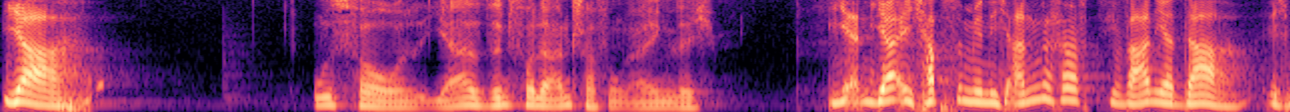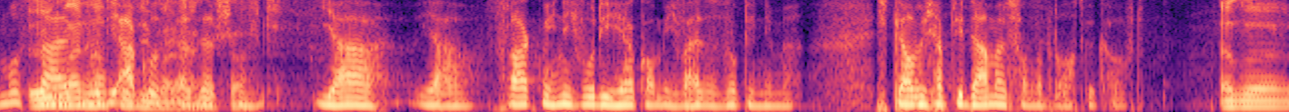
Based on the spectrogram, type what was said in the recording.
ja. USV, ja, sinnvolle Anschaffung eigentlich. Ja, ja ich habe sie mir nicht angeschafft, sie waren ja da. Ich musste Irgendwann halt nur die Akkus ersetzen. Ja, ja, frag mich nicht, wo die herkommen, ich weiß es wirklich nicht mehr. Ich glaube, ich habe die damals schon gebraucht gekauft. Also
